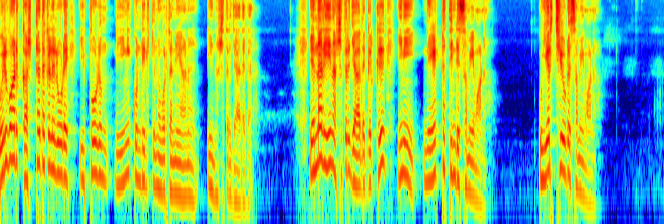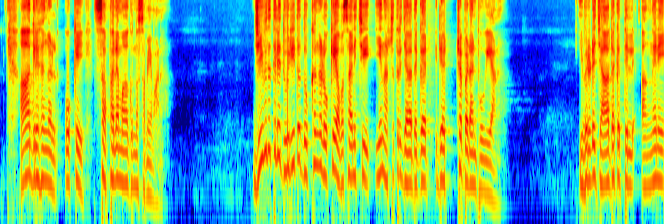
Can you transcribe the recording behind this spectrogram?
ഒരുപാട് കഷ്ടതകളിലൂടെ ഇപ്പോഴും നീങ്ങിക്കൊണ്ടിരിക്കുന്നവർ തന്നെയാണ് ഈ നക്ഷത്ര ജാതകർ എന്നാൽ ഈ നക്ഷത്ര ജാതകർക്ക് ഇനി നേട്ടത്തിന്റെ സമയമാണ്. ഉയർച്ചയുടെ സമയമാണ്. ആഗ്രഹങ്ങൾ ഒക്കെ സഫലമാകുന്ന സമയമാണ്. ജീവിതത്തിലെ ദുരിത ദുഃഖങ്ങളൊക്കെ അവസാനിച്ച് ഈ നക്ഷത്ര ജാതകർ രക്ഷപ്പെടാൻ പോവുകയാണ്. ഇവരുടെ ജാതകത്തിൽ അങ്ങനെ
